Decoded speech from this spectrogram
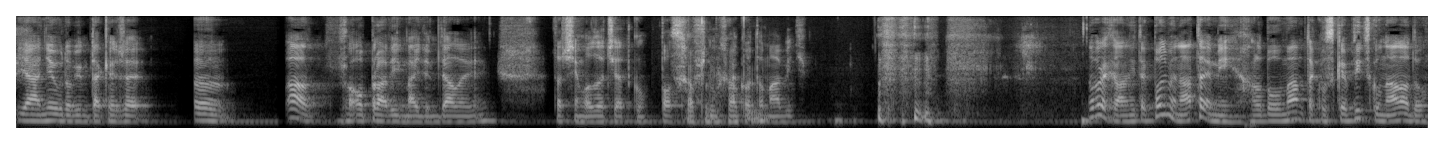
Ja neurobím také, že uh, a opravím a idem ďalej. Začnem od začiatku. Poslušne, ako to má byť. Dobre chalani, tak poďme na témy, lebo mám takú skeptickú náladu.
